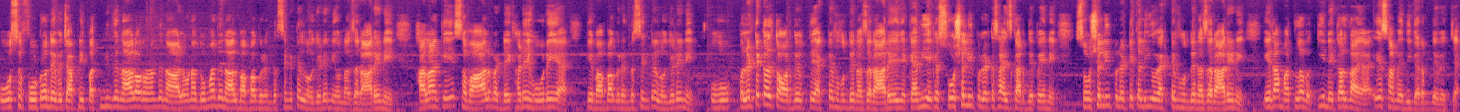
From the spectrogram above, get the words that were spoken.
ਉਸ ਫੋਟੋ ਦੇ ਵਿੱਚ ਆਪਣੀ ਪਤਨੀ ਦੇ ਨਾਲ ਔਰ ਉਹਨਾਂ ਦੇ ਨਾਲ, ਉਹਨਾਂ ਦੋਵਾਂ ਦੇ ਨਾਲ ਬਾਬਾ ਗੁਰਿੰਦਰ ਸਿੰਘ ਢਿੱਲੋਂ ਜਿਹੜੇ ਨੇ ਉਹ ਨਜ਼ਰ ਆ ਰਹੇ ਨੇ। ਹਾਲਾਂਕਿ ਸਵਾਲ ਵੱਡੇ ਖੜੇ ਹੋ ਰਹੇ ਆ ਕਿ ਬਾਬਾ ਗੁਰਿੰਦਰ ਸਿੰਘ ਢਿੱਲੋਂ ਜਿਹੜੇ ਨੇ, ਉਹ ਪੋਲੀਟੀਕਲ ਤੌਰ ਦੇ ਉੱਤੇ ਐਕਟਿਵ ਹੁੰਦੇ ਨਜ਼ਰ ਆ ਰਹੇ ਜਾਂ ਕਹਿ ਦਈਏ ਕਿ ਸੋਸ਼ਲੀ ਪੋਲਿਟਿਸਾਈਜ਼ ਕਰਦੇ ਪਏ ਨੇ। ਸੋਸ਼ਲੀ ਪੋਲੀਟੀਕਲੀ ਉਹ ਐਕਟਿਵ ਹੁੰਦੇ ਨਜ਼ਰ ਆ ਰਹੇ ਨੇ। ਇਹਦਾ ਮਤਲਬ ਕੀ ਨਿਕਲਦਾ ਆ? ਇਹ ਸਮੇਂ ਦੀ ਗਰਭ ਦੇ ਵਿੱਚ ਹੈ।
